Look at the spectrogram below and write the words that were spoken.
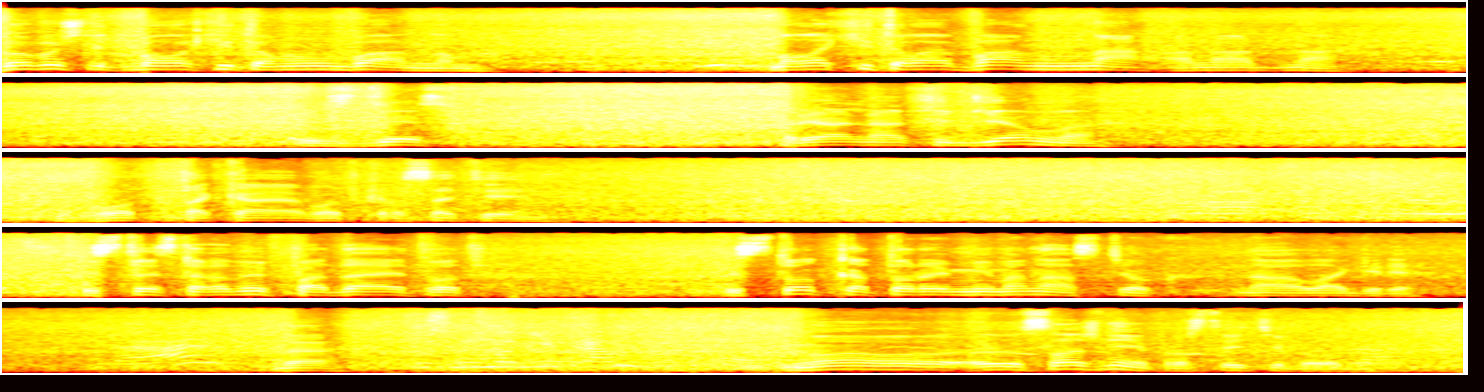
Мы вышли к малахитовым ваннам. Малахитовая ванна, она одна. И здесь реально офигенно. Вот такая вот красотень. И с той стороны впадает вот исток, который мимо нас тек на лагере. Да? Да. То есть мы могли прям... Но э, сложнее просто идти было бы. Ой,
